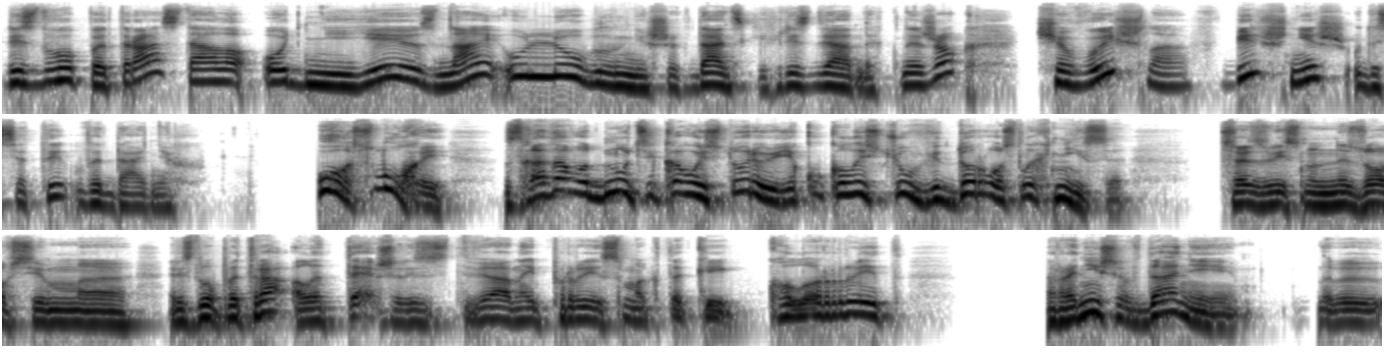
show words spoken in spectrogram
Різдво Петра стало однією з найулюбленіших данських різдвяних книжок, що вийшла в більш ніж у десяти виданнях. О, слухай, згадав одну цікаву історію, яку колись чув від дорослих ніси. Це, звісно, не зовсім е, Різдво Петра, але теж різдвяний присмак, такий колорит. Раніше в Данії, е,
